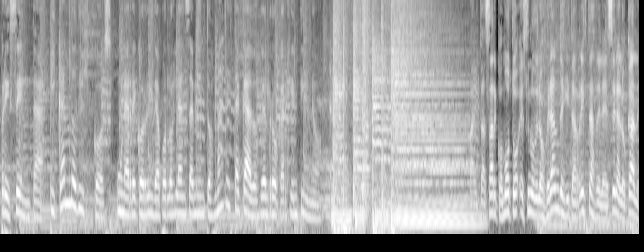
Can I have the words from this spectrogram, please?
presenta Picando Discos, una recorrida por los lanzamientos más destacados del rock argentino. Baltasar Comoto es uno de los grandes guitarristas de la escena local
